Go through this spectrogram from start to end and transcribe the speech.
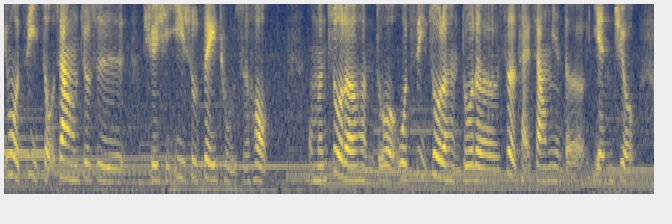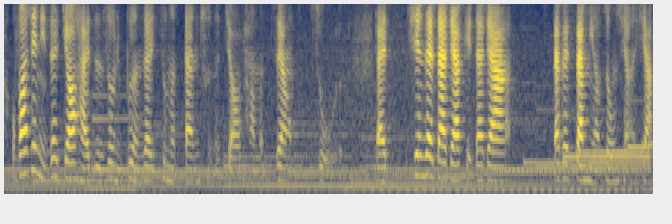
因为我自己走上就是学习艺术这一途之后，我们做了很多，我自己做了很多的色彩上面的研究。我发现你在教孩子的时候，你不能再这么单纯的教他们这样子做了。来，现在大家给大家大概三秒钟想一下，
